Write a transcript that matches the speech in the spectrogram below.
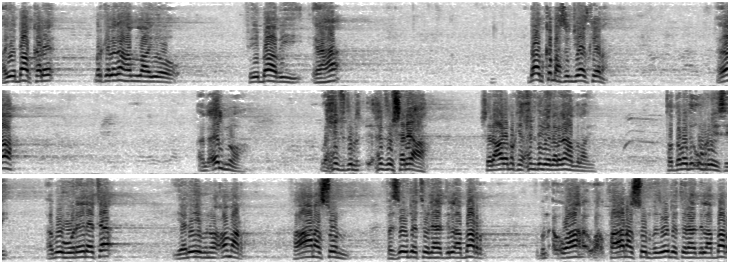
ayo baab kale markii laga hadlaayo fii baabi aha. Baab ka baxsan jihaadkeena. Ya alcilmi wa xifd shariica. Shareecada markii xifdigeeda laga hadlaayo toddobadii u horeysay abu hurayrata yalihi bnu cumar faanasun fazawjatu hadi labar faanasun fazawjatu hadi labar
